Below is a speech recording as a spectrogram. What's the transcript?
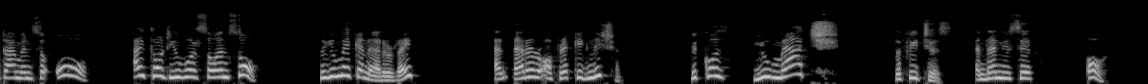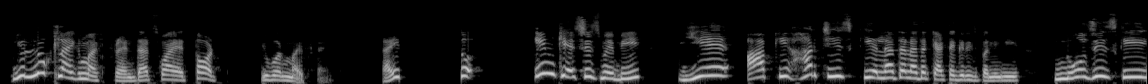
time so تھا so you maker of recognition back you match the features oh you look like my friend that's why i thought you were my friend right so in cases may be یہ آپ کی ہر چیز کی علیحدہ علیحدہ کیٹیگریز بنی ہوئی ہے نوزز کی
